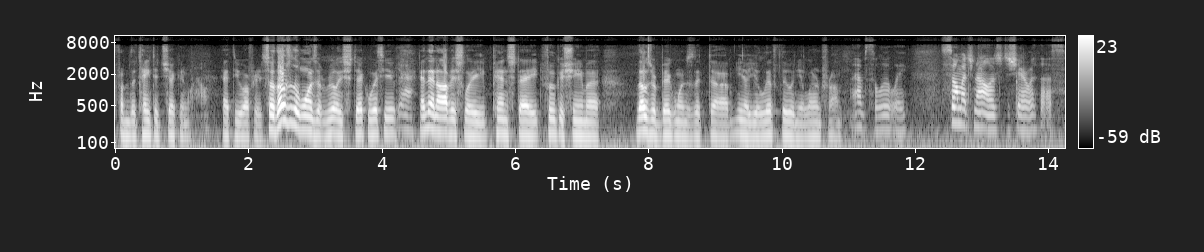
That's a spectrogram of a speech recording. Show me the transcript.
from the tainted chicken Wow. at the orphanage. So those are the ones that really stick with you. Yeah. And then obviously Penn State, Fukushima, those are big ones that uh, you know you live through and you learn from. Absolutely. So much knowledge to share with us.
